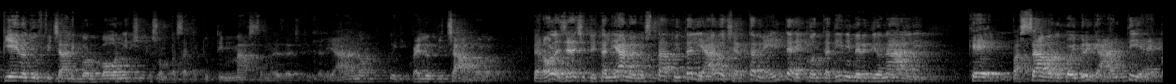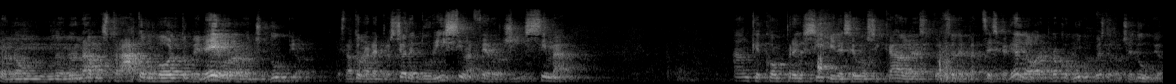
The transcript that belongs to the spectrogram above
pieno di ufficiali borbonici che sono passati tutti in massa nell'esercito italiano, quindi quello diciamolo. Però l'esercito italiano e lo Stato italiano certamente ai contadini meridionali che passavano coi briganti, ecco, non, non ha mostrato un volto benevolo, non c'è dubbio. È stata una repressione durissima, ferocissima, anche comprensibile se uno si cala una situazione pazzesca di allora, però comunque questo non c'è dubbio.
